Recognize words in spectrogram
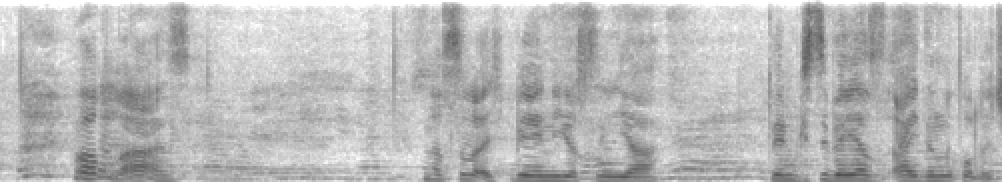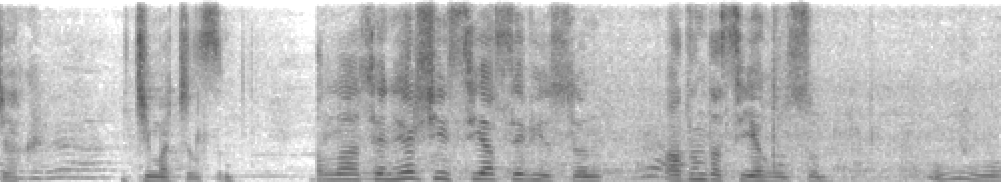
vallahi. Nasıl beğeniyorsun ya? Benimkisi beyaz aydınlık olacak. İçim açılsın. Allah sen her şeyi siyah seviyorsun. Adın da siyah olsun. Oo.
